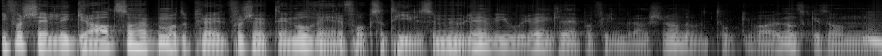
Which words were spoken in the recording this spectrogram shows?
I forskjellig grad så har jeg på en måte prøvd, forsøkt å involvere folk så tidlig som mulig. Vi gjorde jo egentlig det på filmbransjen òg. Det tok, var jo ganske sånn mm.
